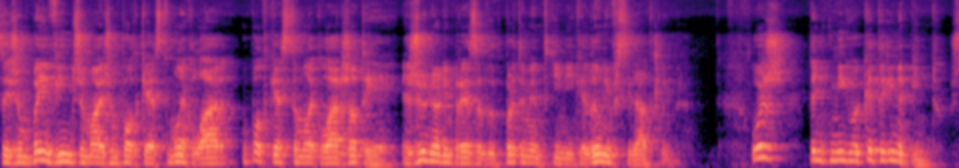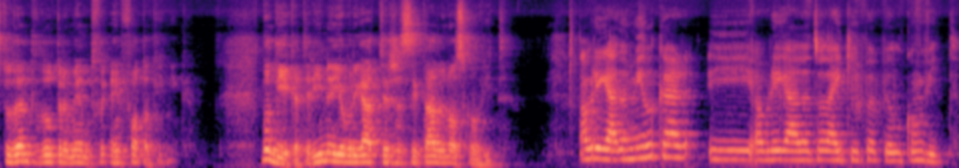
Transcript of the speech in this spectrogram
sejam bem-vindos a mais um podcast molecular, o podcast da Molecular JE, a júnior empresa do Departamento de Química da Universidade de Coimbra. Hoje tenho comigo a Catarina Pinto, estudante de doutoramento em Fotoquímica. Bom dia, Catarina, e obrigado por teres aceitado o nosso convite. Obrigada, Milcar, e obrigada a toda a equipa pelo convite.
